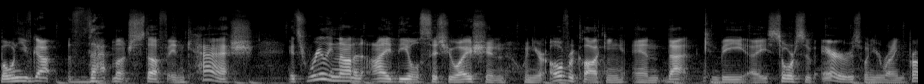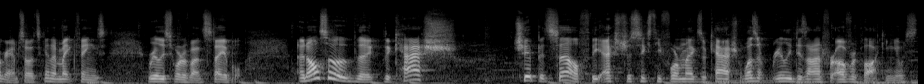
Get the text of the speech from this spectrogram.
but when you've got that much stuff in cache, it's really not an ideal situation when you're overclocking, and that can be a source of errors when you're running the program. So it's going to make things really sort of unstable. And also, the, the cache chip itself, the extra 64 megs of cache, wasn't really designed for overclocking. It was,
